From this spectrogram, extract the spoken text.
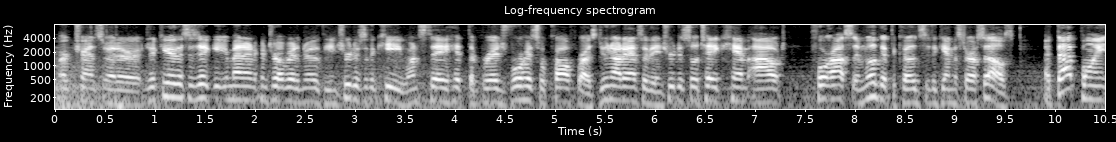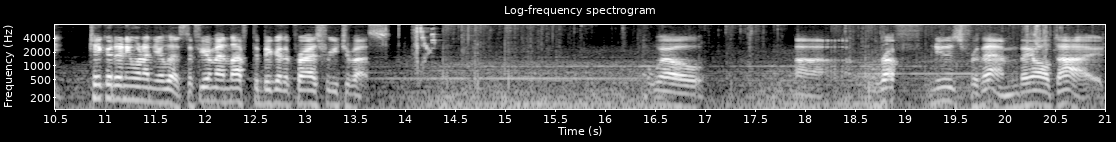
Merc transmitter. Jakir, this is it. Get your men under control. Ready to move. The intruders are the key. Once they hit the bridge, Voorhees will call for us. Do not answer. The intruders will take him out for us, and we'll get the codes to the canister ourselves. At that point, take out anyone on your list. The fewer men left, the bigger the prize for each of us. Well, uh, rough news for them. They all died.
